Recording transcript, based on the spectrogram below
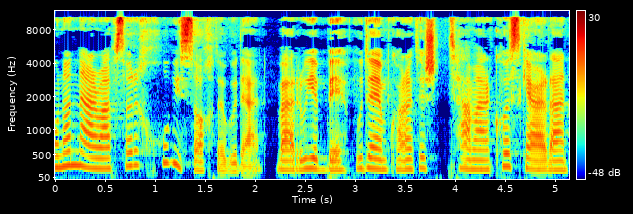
اونا نرم افزار خوبی ساخته بودن و روی بهبود امکاناتش تمرکز کردن.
